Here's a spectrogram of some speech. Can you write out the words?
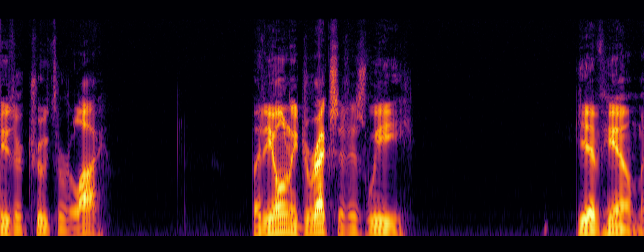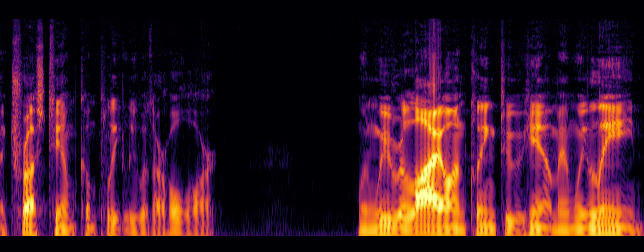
either truth or a lie. But he only directs it as we give Him and trust Him completely with our whole heart. When we rely on, cling to Him, and we lean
